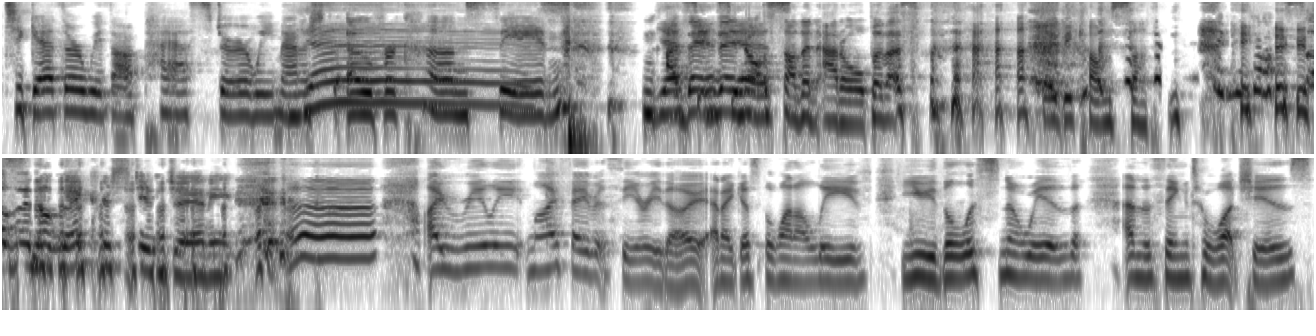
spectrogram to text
together with our pastor, we managed Yes. to overcome sin. Yes, they, yes, they're not southern at all, but that's they become southern. they become southern on their Christian journey. Uh, I really, my favorite theory though, and I guess the one I'll leave you, the listener, with, and the thing to watch is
